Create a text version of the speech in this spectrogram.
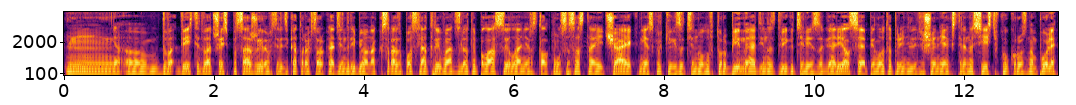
226 э, пассажиров, среди которых 41 ребенок. Сразу после отрыва от взлетной полосы лайнер столкнулся со стаей чаек, нескольких затянуло в турбины, один из двигателей загорелся, а пилоты приняли решение экстренно сесть в кукурузном поле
